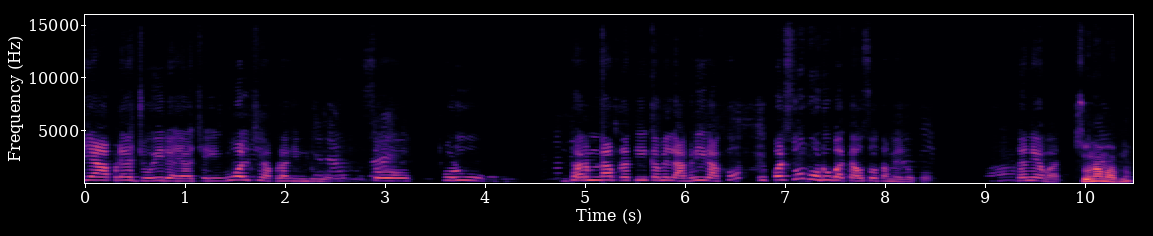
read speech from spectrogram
કે આપણે જોઈ રહ્યા છે ઇન્વોલ્વ છે આપણા હિન્દુઓ. તો થોડું ધર્મના પ્રતિ તમે લાગણી રાખો. ઉપર શું મોઢું બતાવશો તમે લોકો? ધન્યવાદ. શું નામ આપનું?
